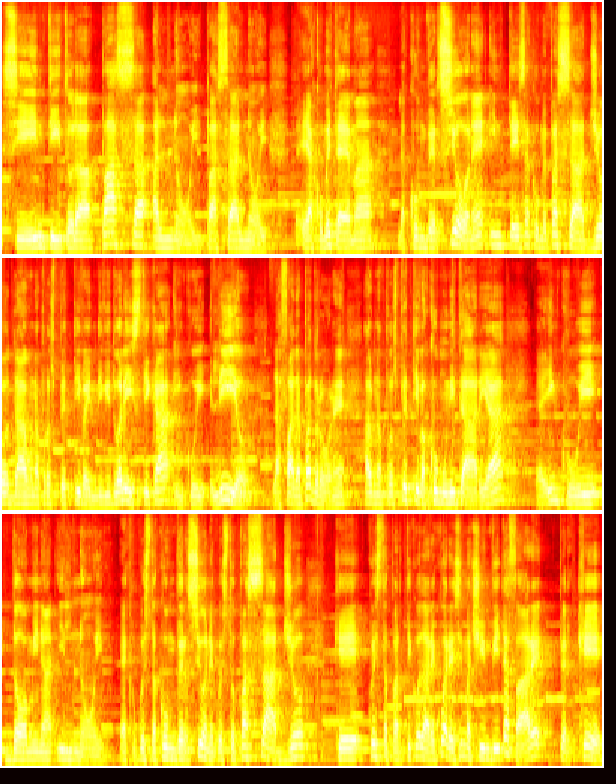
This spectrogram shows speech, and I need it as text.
si intitola Passa al noi, passa al noi e ha come tema la conversione intesa come passaggio da una prospettiva individualistica in cui l'io la fa da padrone a una prospettiva comunitaria eh, in cui domina il noi. Ecco, questa conversione, questo passaggio che questa particolare Quaresima ci invita a fare perché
